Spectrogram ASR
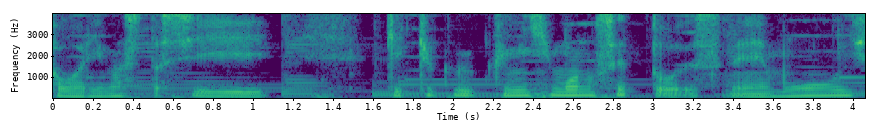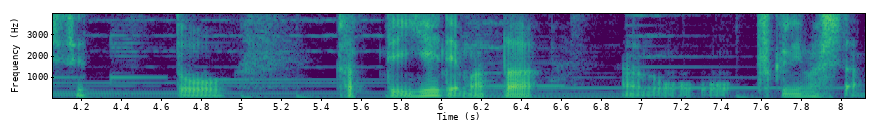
変わりましたし、結局組紐のセットをですね、もう一セット買って家でまた、あの、作りました。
